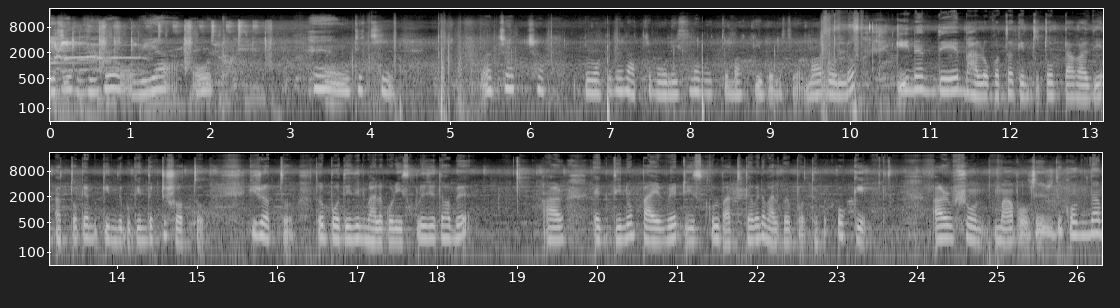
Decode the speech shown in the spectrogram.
এই যে রিয়া ওঠ। হ্যাঁ উঠেছি। আচ্ছা আচ্ছা। তোমাকে না রাত্রে বলেছিলাম, ওই তো মা কী বলেছে? মা বলল, কিনে দে ভালো কথা, কিন্তু তোর টাকা দিয়ে, আর তোকে আমি কিনে দেবো, কিন্তু একটা শর্ত কী শর্ত তো প্রতিদিন ভালো করে স্কুলে যেতে হবে। আর একদিনও প্রাইভেট স্কুল বাদ দিতে হবে না, ভালো করে পড়তে হবে। ওকে আর শোন, মা বলছে যদি কম দাম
